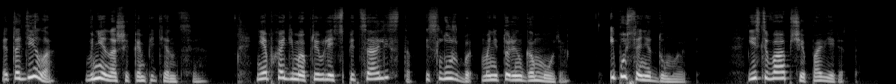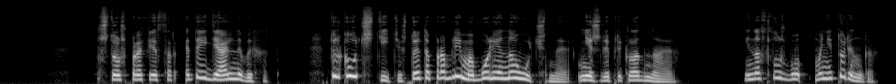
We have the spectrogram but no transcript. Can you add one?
Это дело вне нашей компетенции. Необходимо привлечь специалистов и службы мониторинга моря. И пусть они думают, если вообще поверят. Что ж, профессор, это идеальный выход. Только учтите, что эта проблема более научная, нежели прикладная. И на службу мониторинга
